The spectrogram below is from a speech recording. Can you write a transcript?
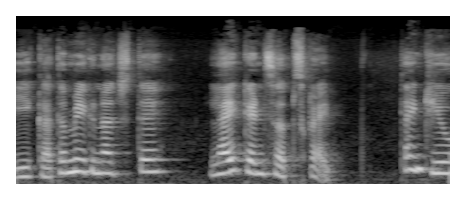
ఈ కథ మీకు నచ్చితే like and subscribe. Thank you.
